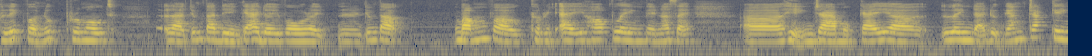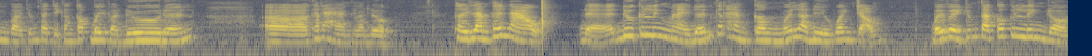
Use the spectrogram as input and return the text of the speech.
click vào nút promote. Là chúng ta điền cái ID vô rồi ừ, chúng ta bấm vào create hot link thì nó sẽ uh, hiện ra một cái uh, link đã được gắn tracking và chúng ta chỉ cần copy và đưa đến uh, khách hàng là được. Thì làm thế nào để đưa cái link này đến khách hàng cần mới là điều quan trọng? Bởi vì chúng ta có cái link rồi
